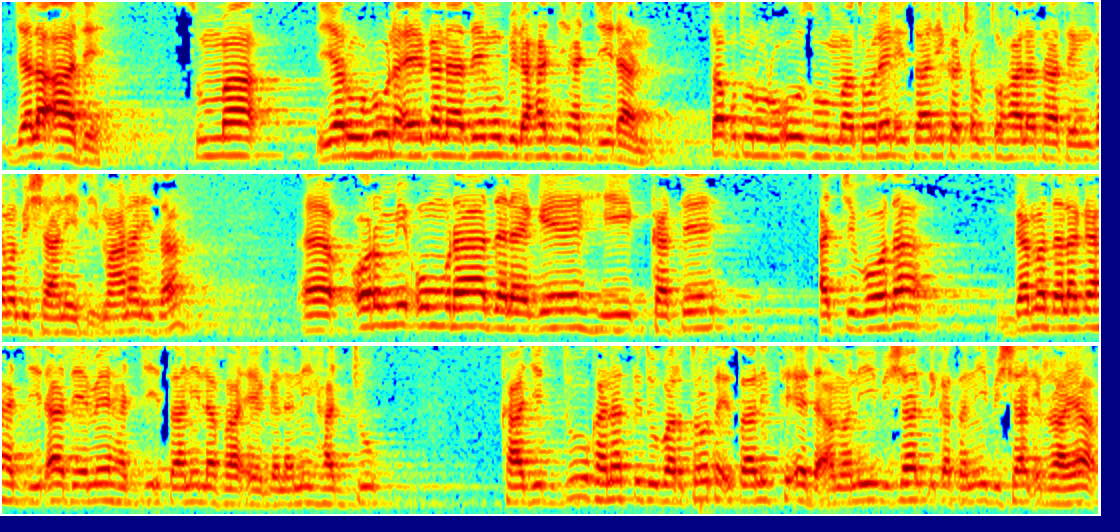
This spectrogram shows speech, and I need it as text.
جل آده. ثم يروحون إيقنا ديمو بلا حج هجيدان تقطر رؤوسهم ما تولين إساني كشبت حالتات قم بشانيتي معنى نساء أرمي أمرا دلقي هيكته أجبودا dalagaa hajjiidhaa deemee hajji isaanii lafaa eegalanii hajjuu kaa jidduu kanatti dubartoota isaanitti eda'amanii bishaan dhiqatanii bishaan irraa yaa'u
